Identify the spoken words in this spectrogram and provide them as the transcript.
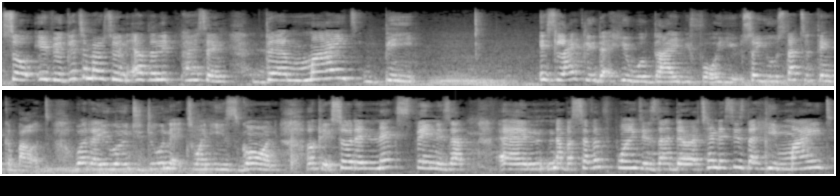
So if you're getting married to an elderly person there might be it's likely that he will die before you. So you start to think about what are you going to do next when he's gone. Okay so the next thing is that and number seventh point is that there are tendencies that he might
